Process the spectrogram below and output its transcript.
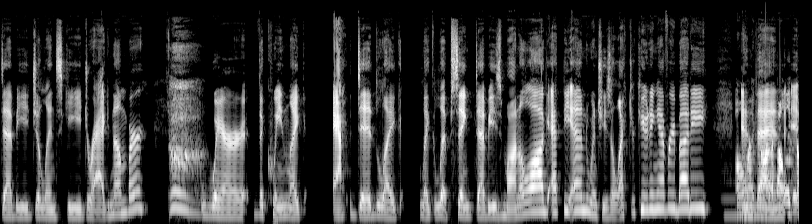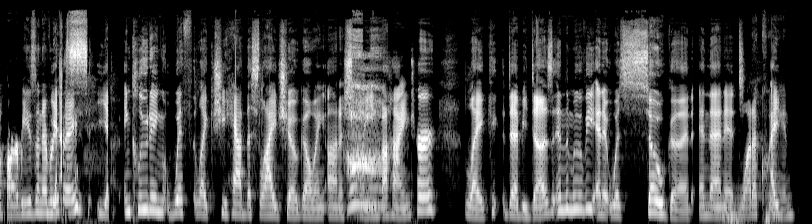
Debbie Jellinsky drag number where the queen like act, did like like lip sync Debbie's monologue at the end when she's electrocuting everybody. Oh And my god, about like it- the Barbies and everything. Yes, yeah, including with like she had the slideshow going on a screen behind her, like Debbie does in the movie, and it was so good. And then it what a queen. I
